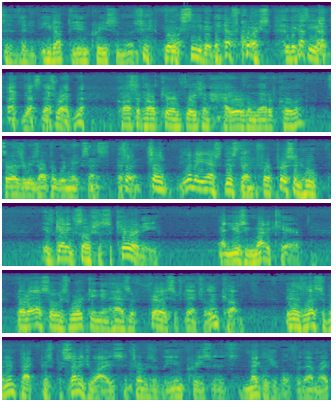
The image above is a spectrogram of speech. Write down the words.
Did did it eat up the increase in It the... exceeded Of course. It exceeded, yes, that's right. Cost of healthcare inflation higher than that of COLA, so as a result, it would make sense. That's So, right. so let me ask this then, for a person who is getting Social Security and using Medicare, but also is working and has a fairly substantial income, it has less of an impact because percentage-wise, in terms of the increase, it's negligible for them, right?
